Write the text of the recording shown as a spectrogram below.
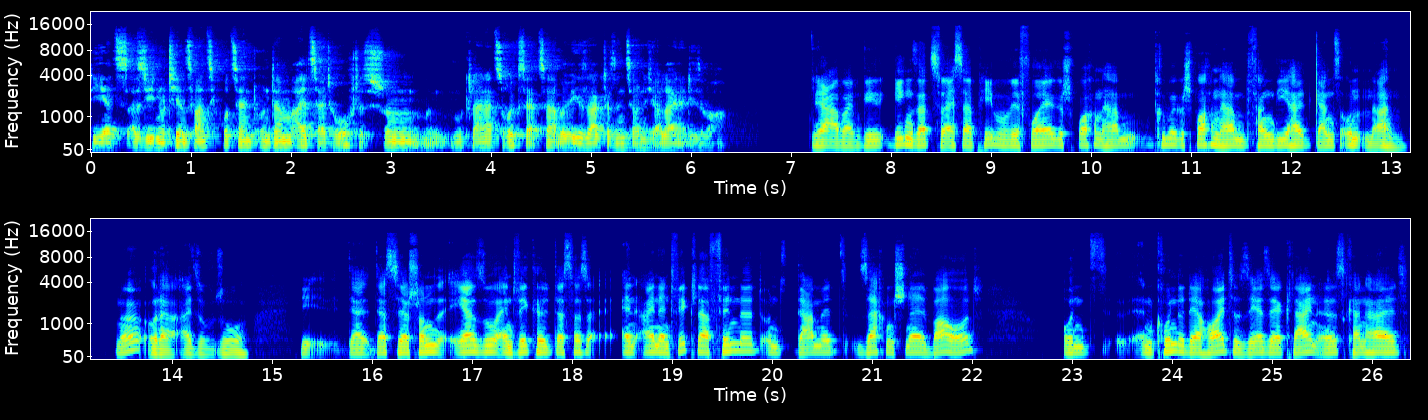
die jetzt, also die notieren 20 Prozent unterm Allzeithoch. Das ist schon ein kleiner Zurücksetzer, aber wie gesagt, da sind sie auch nicht alleine diese Woche. Ja, aber im Gegensatz zur SAP, wo wir vorher gesprochen haben, drüber gesprochen haben, fangen die halt ganz unten an. Ne? Oder also so, die, das ist ja schon eher so entwickelt, dass das ein, ein Entwickler findet und damit Sachen schnell baut und ein Kunde, der heute sehr, sehr klein ist, kann halt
